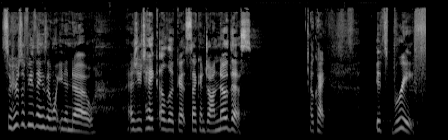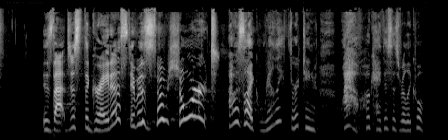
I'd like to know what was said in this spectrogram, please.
So here's a few things I want you to know as you take a look at Second John. Know this. Okay, it's brief. Is that just the greatest? It was so short. I was like, really? 13? Wow, okay, this is really cool.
